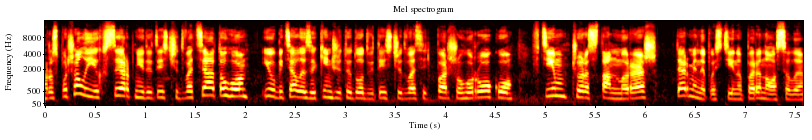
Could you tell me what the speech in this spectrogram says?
Розпочали їх в серпні 2020-го і обіцяли закінчити до 2021 року. Втім, через стан мереж терміни постійно переносили.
